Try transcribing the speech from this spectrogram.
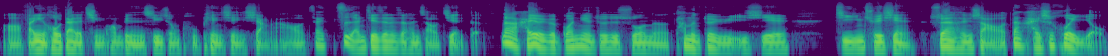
啊繁衍后代的情况变成是一种普遍现象，然后在自然界真的是很少见的。那还有一个观念就是说呢，他们对于一些基因缺陷虽然很少，但还是会有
